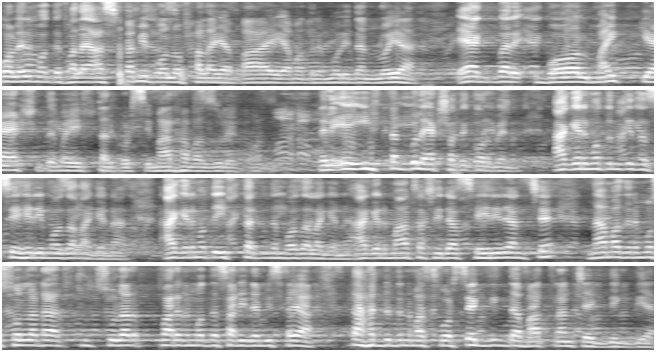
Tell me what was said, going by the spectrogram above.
বলের মধ্যে ফালায়, আজকে আমি বলো ফালাইয়া বাই আমাদের মরিদান লইয়া একবারে বল মাইককে একসাথে ভাই ইফতার করছি, মারহাবা জুড়ে বল। তাহলে এই ইফতারগুলো একসাথে করবেন। আগের মতন কিন্তু সেহেরি মজা লাগে না। আগের মতো ইফতার কিন্তু মজা লাগে না। আগের মা চাষিরা সেহেরি রানছে নামাজের মশলাটা চুলার পাড়ের মধ্যে সারিটা বিছায়া তাহাজ্জুদের নামাজ পড়ছে, একদিক দিয়ে ভাত রানছে একদিক দিয়ে।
